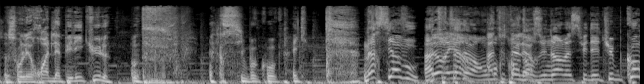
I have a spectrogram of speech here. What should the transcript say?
Ce sont les rois de la pellicule. Pff, Merci beaucoup, Greg. Merci à vous. À De tout rien. à l'heure. On À vous retrouve dans une heure la suite des tubes. Kong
